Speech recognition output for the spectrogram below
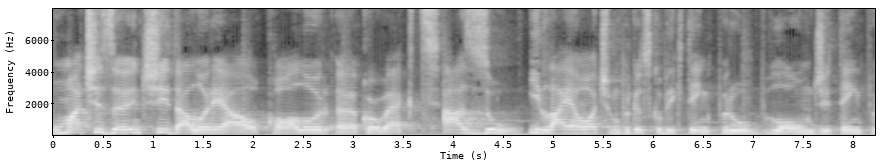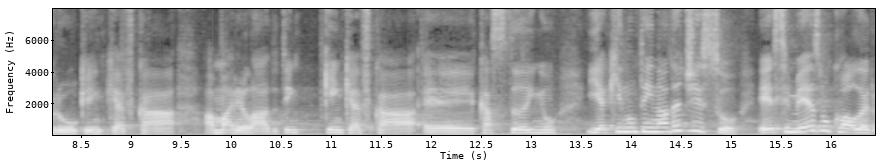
um matizante da L'Oreal Color uh, Correct azul. E lá é ótimo porque eu descobri que tem pro blonde, tem pro quem quer ficar amarelado, tem quem quer ficar é, castanho. E aqui não tem nada disso. Esse mesmo Color,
